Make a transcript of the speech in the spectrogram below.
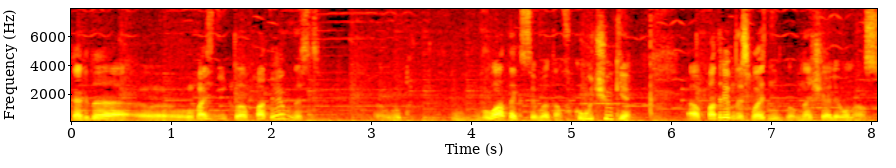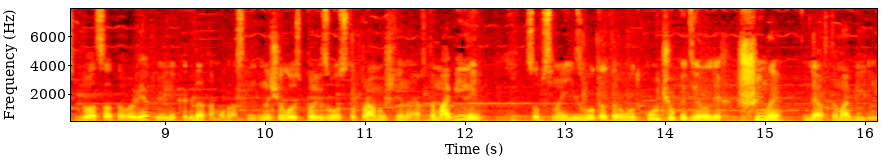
когда э, возникла потребность э, в латексе, в этом, в каучуке, а потребность возникла в начале у нас 20 века, или когда там у нас началось производство промышленной автомобилей, собственно, из вот этого вот каучука делали шины для автомобилей.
